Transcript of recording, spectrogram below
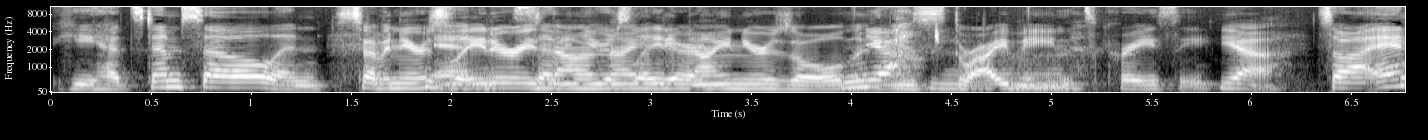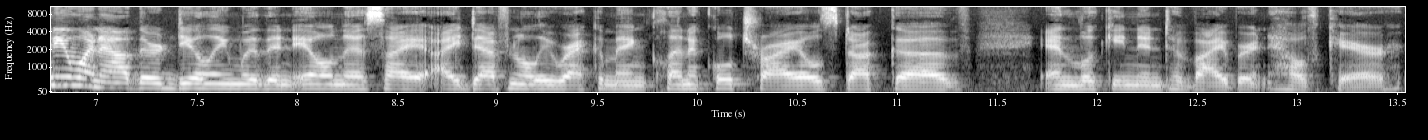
he had stem cell and Seven years and later, he's now years later- years old and Yeah. he's thriving. It's crazy. Yeah. So, uh, anyone out there dealing with an illness, I, I definitely recommend clinicaltrials.gov and looking into Vibrant Healthcare.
